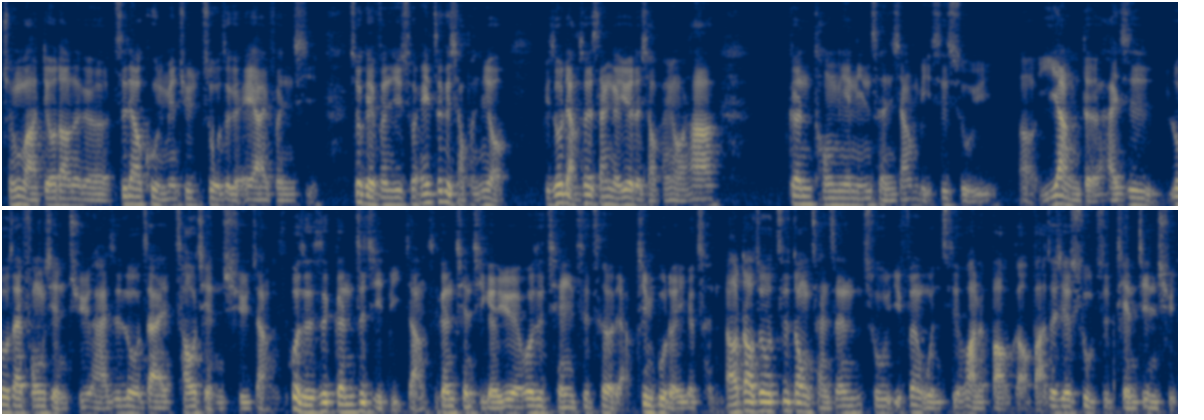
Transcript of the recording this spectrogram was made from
全部把它丢到那个资料库里面去做这个 AI 分析，就可以分析说，哎，这个小朋友，比如说两岁三个月的小朋友，他跟同年龄层相比是属于呃一样的，还是落在风险区，还是落在超前区这样子，或者是跟自己比这样子，跟前几个月或是前一次测量进步的一个程，然后到最后自动产生出一份文字化的报告，把这些数字填进去。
